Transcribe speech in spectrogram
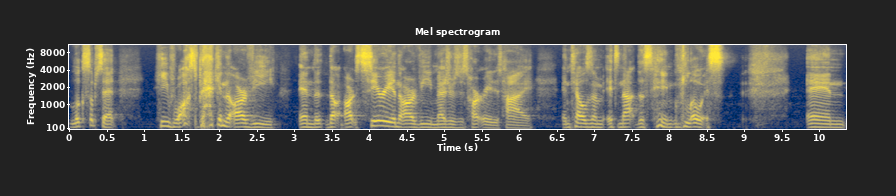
looks upset. He walks back in the RV, and the the R- Siri in the RV measures his heart rate is high and tells him it's not the same Lois. And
